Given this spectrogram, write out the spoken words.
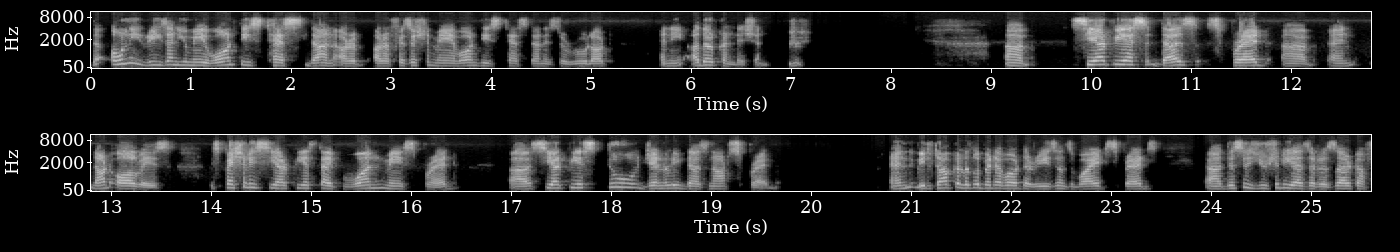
The only reason you may want these tests done or, or a physician may want these tests done is to rule out any other condition. uh, CRPS does spread uh, and not always, especially CRPS type 1 may spread. Uh, CRPS 2 generally does not spread. And we'll talk a little bit about the reasons why it spreads. Uh, this is usually as a result of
